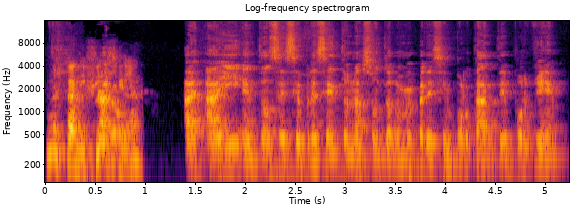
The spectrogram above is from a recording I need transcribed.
No es tan difícil. ¿eh? Ahí entonces se presenta un asunto que me parece importante porque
